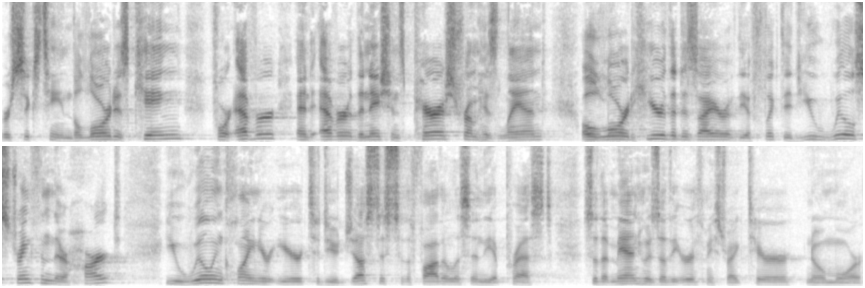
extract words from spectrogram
Verse 16 The Lord is king forever and ever. The nations perish from his land. O Lord, hear the desire of the afflicted. You will strengthen their heart. You will incline your ear to do justice to the fatherless and the oppressed, so that man who is of the earth may strike terror no more.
